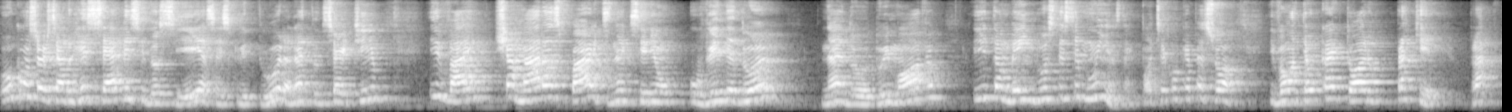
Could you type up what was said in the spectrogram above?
O consorciado recebe esse dossiê, essa escritura, né, tudo certinho, e vai chamar as partes, né, que seriam o vendedor né, do, do imóvel e também duas testemunhas, né, pode ser qualquer pessoa, e vão até o cartório para quê? Para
